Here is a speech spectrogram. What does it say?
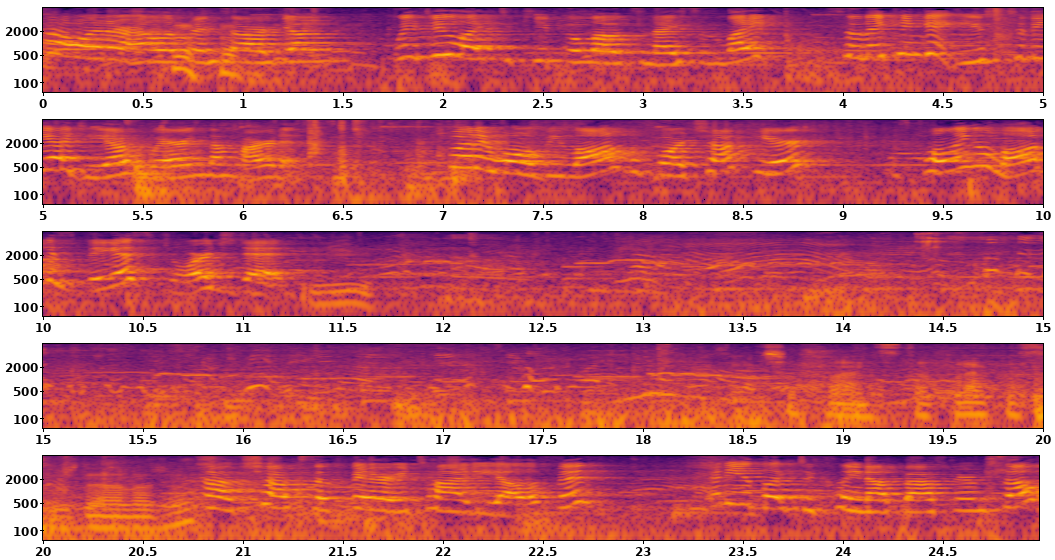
Now, when our elephants are young, we do like to keep the loads nice and light so they can get used to the idea of wearing the harness. But it won't be long before Chuck here is pulling a log as big as George did. Fain, sta pleacă să-și dea la. Now, Chuck's a very tidy elephant, and he'd like to clean up after himself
